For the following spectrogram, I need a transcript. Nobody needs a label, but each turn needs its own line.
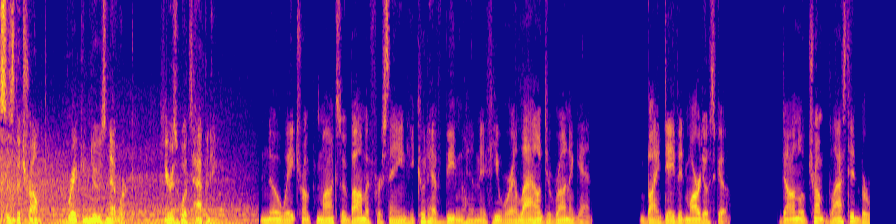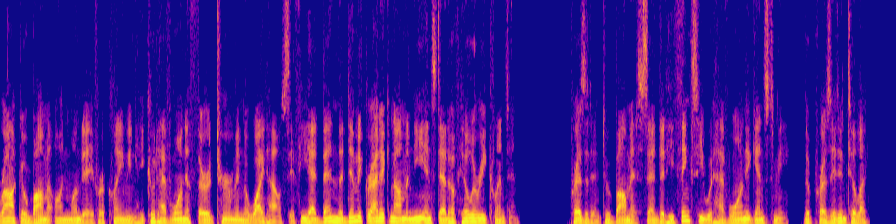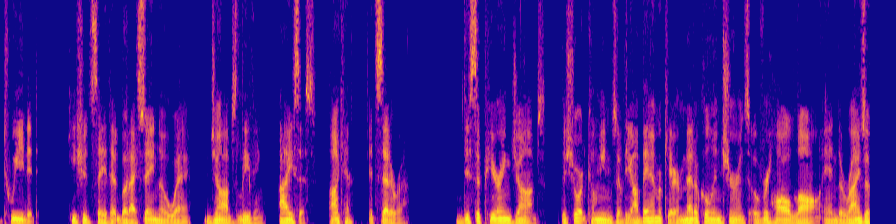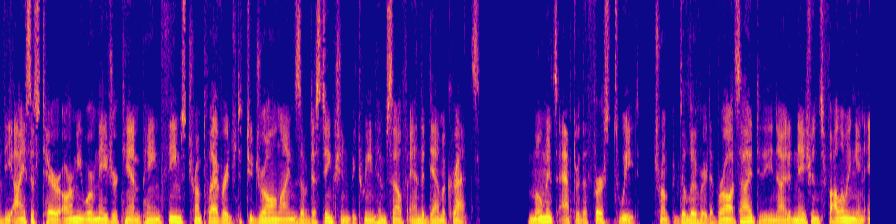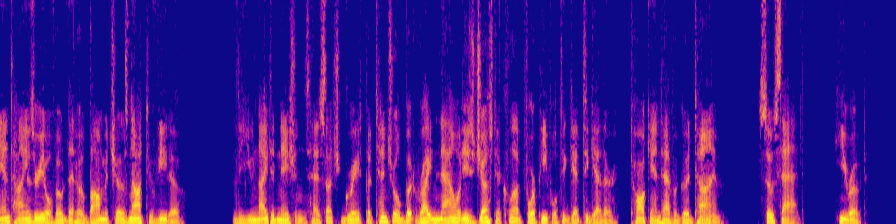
This is the Trump Breaking News Network. Here's what's happening.
No way Trump mocks Obama for saying he could have beaten him if he were allowed to run again. By David Martosko. Donald Trump blasted Barack Obama on Monday for claiming he could have won a third term in the White House if he had been the Democratic nominee instead of Hillary Clinton. President Obama said that he thinks he would have won against me, the president-elect tweeted. He should say that but I say no way, jobs leaving, ISIS, ACA, etc. Disappearing jobs, the shortcomings of the Obamacare medical insurance overhaul law and the rise of the ISIS terror army were major campaign themes Trump leveraged to draw lines of distinction between himself and the Democrats. Moments after the first tweet, Trump delivered a broadside to the United Nations following an anti-Israel vote that Obama chose not to veto. The United Nations has such great potential but right now it is just a club for people to get together, talk and have a good time. So sad. He wrote.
